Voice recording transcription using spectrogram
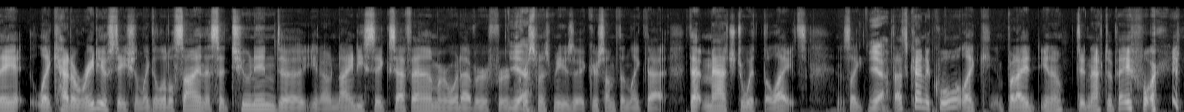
they like had a radio station, like a little sign that said tune in to you know 96 FM or whatever for Yeah. Christmas music or something like that that matched with the lights. And it's like Yeah. that's kind of cool. Like, but I you know didn't have to pay for it.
